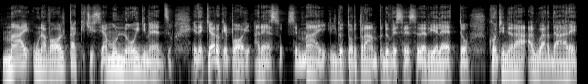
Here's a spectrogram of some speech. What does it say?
mai una volta che ci siamo noi di mezzo. Ed è chiaro che poi adesso, se mai il dottor Trump dovesse essere rieletto, continuerà a guardare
